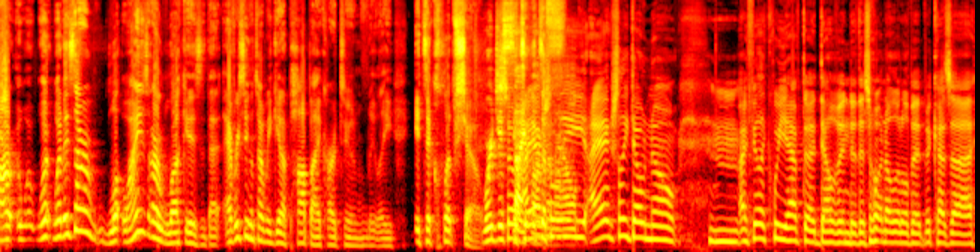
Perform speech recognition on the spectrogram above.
F- are what what is our why is our luck is that every single time we get a Popeye cartoon lately, it's a clip show. we're just So I on them now. actually, I actually don't know. Hmm, I feel like we have to delve into this one a little bit because uh,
